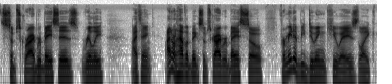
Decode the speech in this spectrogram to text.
subscriber base is. Really, I think I don't have a big subscriber base, so for me to be doing QAs like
